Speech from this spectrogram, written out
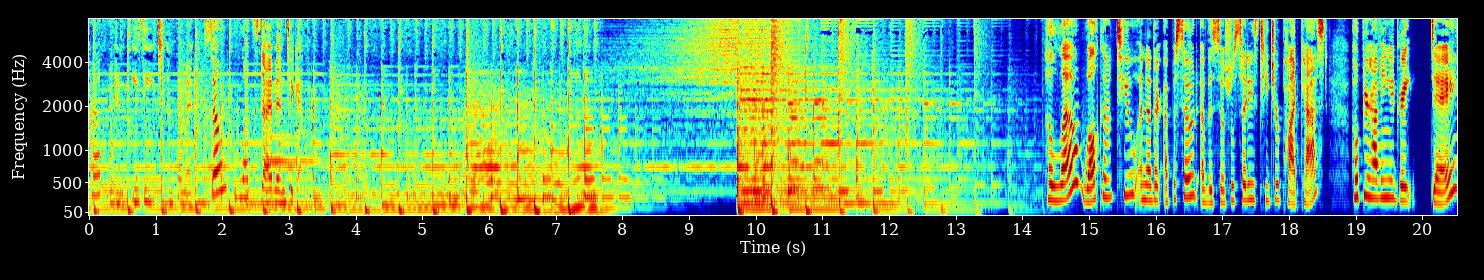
prep and easy to implement. So let's dive in together. Hello, welcome to another episode of the Social Studies Teacher Podcast. Hope you're having a great day.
